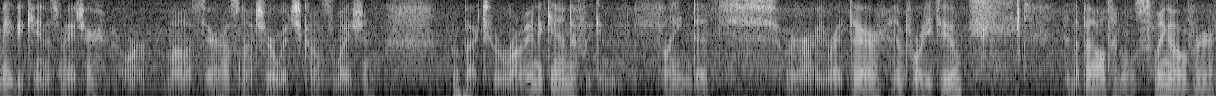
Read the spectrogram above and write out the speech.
maybe Canis Major or Monoceros, not sure which constellation. Go back to Orion again if we can find it. Where are you? Right there, M42. And the belt, and we'll swing over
